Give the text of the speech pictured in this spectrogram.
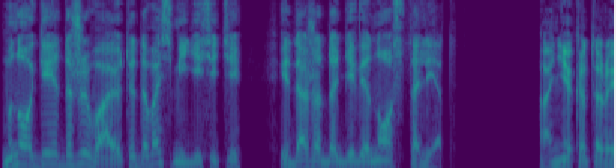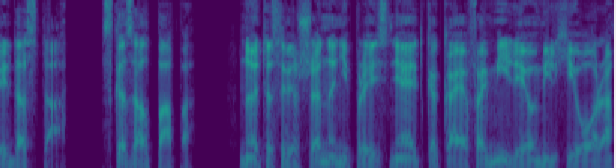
Многие доживают и до восьмидесяти, и даже до девяносто лет. А некоторые до ста, сказал папа. Но это совершенно не проясняет, какая фамилия у Мельхиора.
